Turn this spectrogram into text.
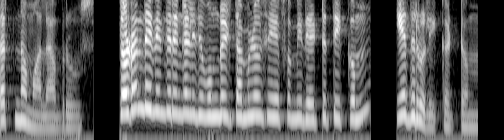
ரத்னமாலா புரூஸ். தொடர்ந்து இணைந்திருங்கள் இது உங்கள் தமிழோசேஃபம் இது எட்டு திக்கும் எதிரொலிக்கட்டும்.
